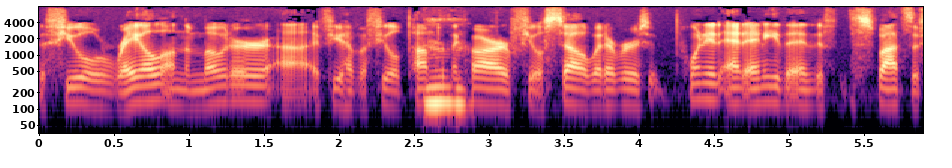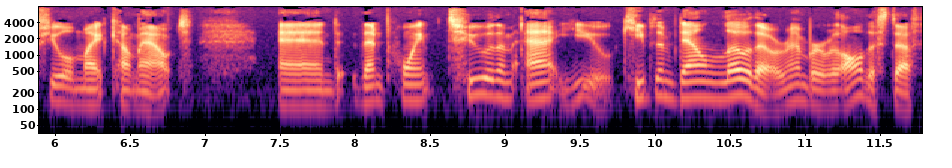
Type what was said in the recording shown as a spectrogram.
the fuel rail on the motor. Uh, if you have a fuel pump in the Mhm. car, fuel cell, whatever is pointed at any of the, the spots the fuel might come out, and then point two of them at you. Keep them down low though. Remember, with all this stuff,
